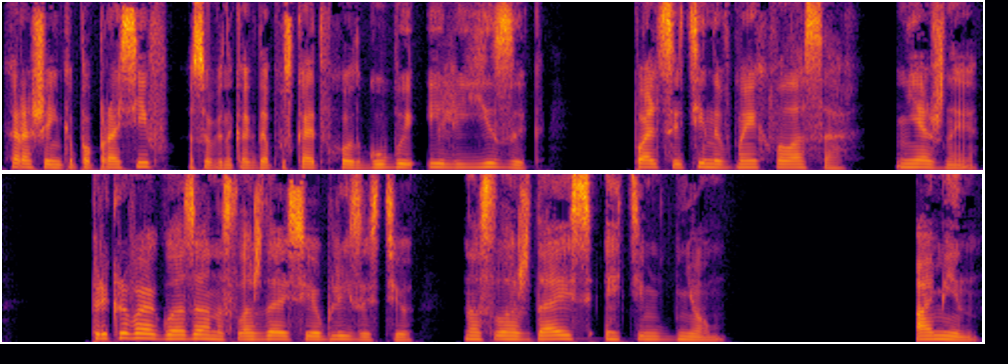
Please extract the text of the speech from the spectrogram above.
хорошенько попросив, особенно когда пускает в ход губы или язык. Пальцы Тины в моих волосах, нежные, Прикрываю глаза, наслаждаясь ее близостью, наслаждаясь этим днем. «Амин»,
